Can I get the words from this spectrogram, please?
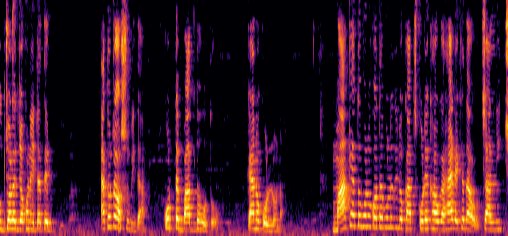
উজ্জ্বলের যখন এটাতে এতটা অসুবিধা, করতে বাধ্য হতো। কেন করল না? মাকে এত বড় কথা বলে দিল, কাজ করে খাও হ্যাঁ রেখে দাও, চাল নিচ্ছ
